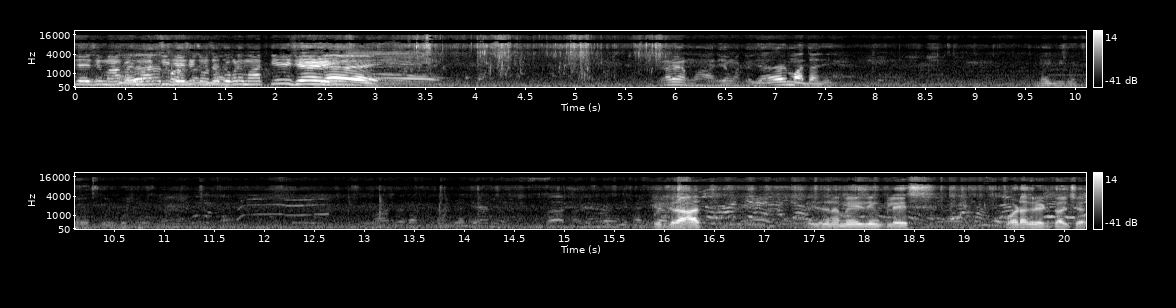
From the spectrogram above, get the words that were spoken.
जय श्री महाकाली मात की जय श्री चौसठ मात की जय अरे महादेव माता जय माता जी Gujarat is an amazing place. What a great culture.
